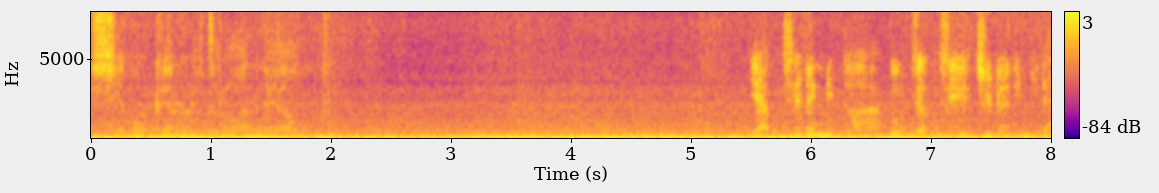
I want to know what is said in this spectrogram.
시골길로 들어왔네요. 약 700m 앞 목적지 주변입니다.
